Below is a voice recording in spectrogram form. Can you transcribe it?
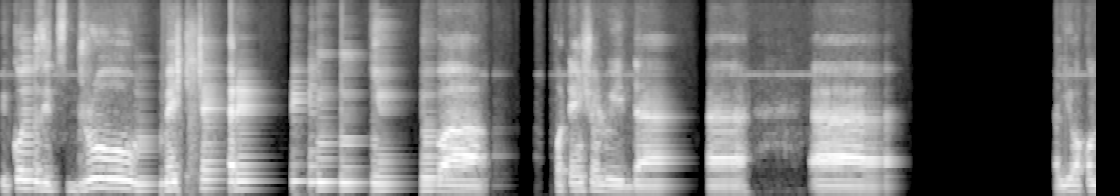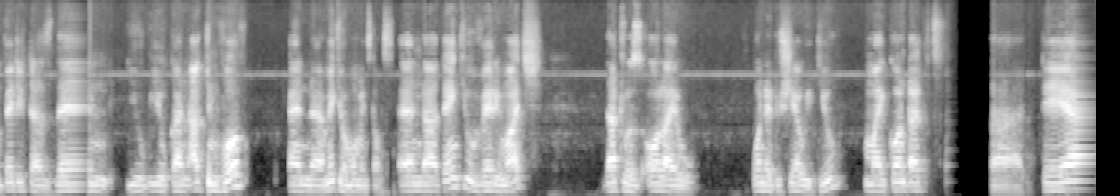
because it's through measuring your potential with uh, uh, your competitors, then you, you can act involved and uh, make your moments count. And uh, thank you very much. That was all I wanted to share with you. My contacts are there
